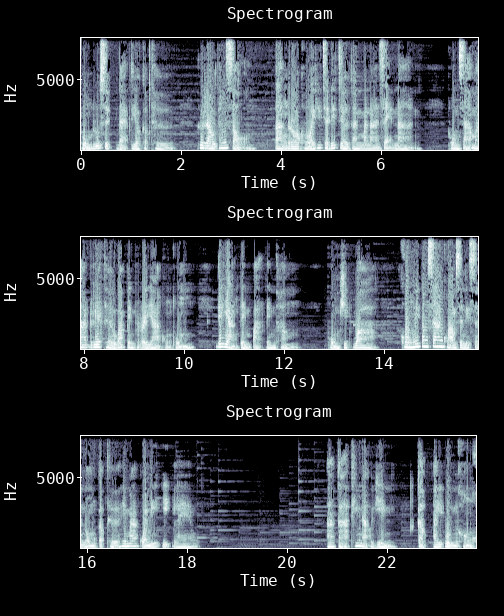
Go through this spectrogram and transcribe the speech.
ผมรู้สึกแบบเดียวกับเธอ คือเราทั้งสอง ต่างรอคอยที่จะได้เจอกันมานานแสนนาน ผมสามารถเรียกเธอว่าเป็นภรรยาของผม ได้อย่างเต็มปากเต็มคำผมคิดว่า คงไม่ต้องสร้างความสนิทสนมกับเธอให้มากกว่านี้อีกแล้ว อากาศที่หนาวเย็นกับไออุ่นของโค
